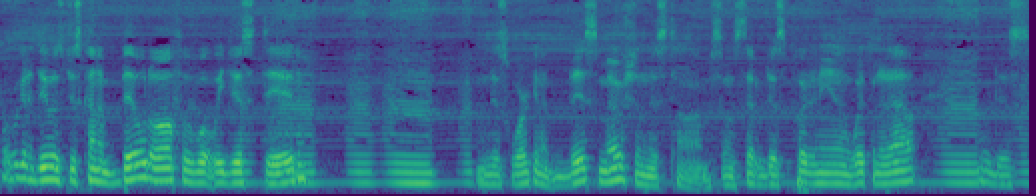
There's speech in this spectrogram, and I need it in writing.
What we're going to do is just kind of build off of what we just did. I'm just working at this motion this time. So instead of just putting it in and whipping it out, we're just...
